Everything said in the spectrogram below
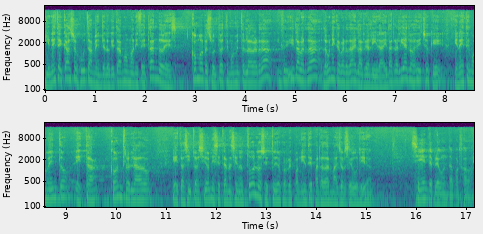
Y en este caso, justamente, lo que estamos manifestando es cómo resultó este momento la verdad. Y la verdad, la única verdad es la realidad. Y la realidad es los hechos que en este momento está controlado esta situación y se están haciendo todos los estudios correspondientes para dar mayor seguridad. Siguiente pregunta, por favor.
